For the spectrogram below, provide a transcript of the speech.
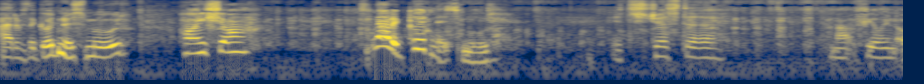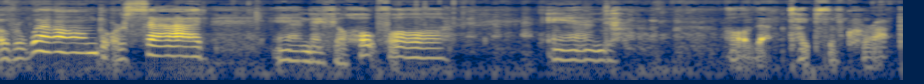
out of the goodness mood. Huh, Sean? It's not a goodness mood. It's just uh, not feeling overwhelmed or sad, and I feel hopeful, and all of that types of crap.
